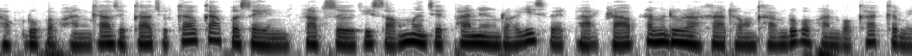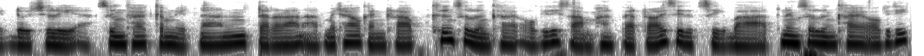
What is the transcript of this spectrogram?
ทองรูปพรรณ 99.99%รับซื้อที่ 27,121 บาทครับ เรามาดูราคาทองคำรูปพรรณบอกค่ากำเนิดโดยเฉลี่ย ซึ่งค่ากำเนิดนั้นแต่ละร้านอาจไม่เท่ากันครับ ครึ่งสลึงขายออกอยู่ที่ 3,844 บาท 1 สลึงขายออกอยู่ที่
